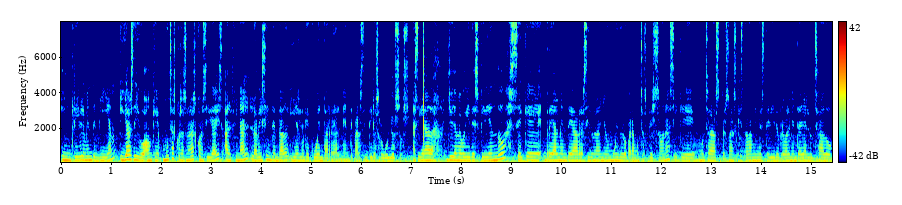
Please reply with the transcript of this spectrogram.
increíblemente bien. Y ya os digo, aunque muchas cosas no las consigáis, al final lo habéis intentado y es lo que cuenta realmente para sentiros orgullosos. Así que nada, yo ya me voy despidiendo. Sé que realmente habrá sido un año muy duro para muchas personas y que muchas personas que estaban viendo este vídeo probablemente hayan luchado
